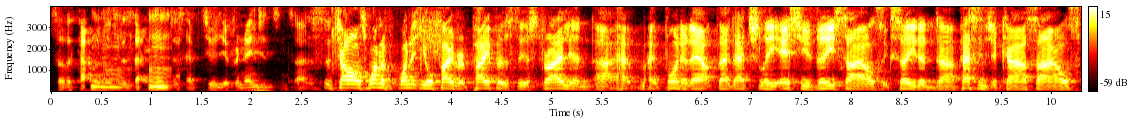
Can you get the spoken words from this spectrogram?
So the car will look the same. Mm. We'll just have two different engines inside. So Charles, one of one of your favourite papers, the Australian, uh, pointed out that actually SUV sales exceeded uh, passenger car sales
